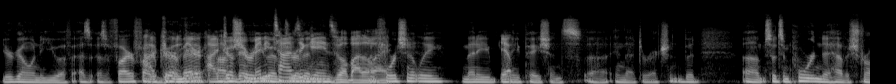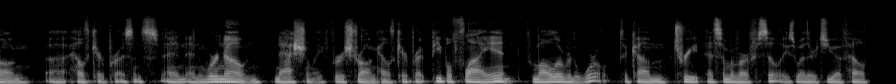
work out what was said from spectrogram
you're going to UF as, as a firefighter. I drove there- paramedic, I I'm drove there sure you many times in Gainesville, by the way. Unfortunately, many many patients uh, in that direction. But um, so it's important to have a strong uh, healthcare presence, and and we're known nationally for a strong healthcare. Pre- People fly in from all over the world to come treat at some of our facilities, whether it's UF Health,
